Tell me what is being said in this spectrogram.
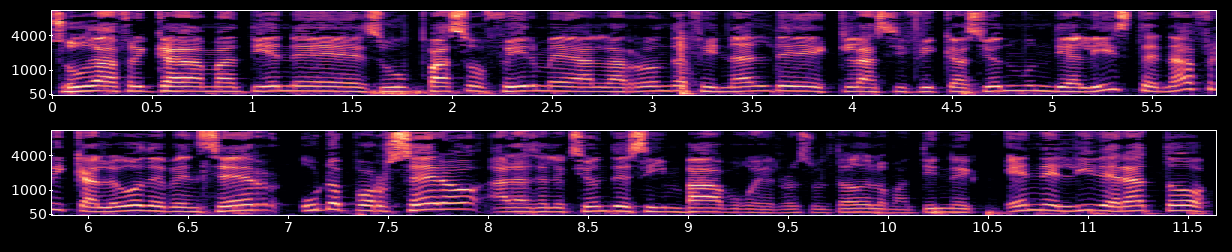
Sudáfrica mantiene su paso firme a la ronda final de clasificación mundialista en África luego de vencer 1 por 0 a la selección de Zimbabue. El resultado lo mantiene en el liderato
